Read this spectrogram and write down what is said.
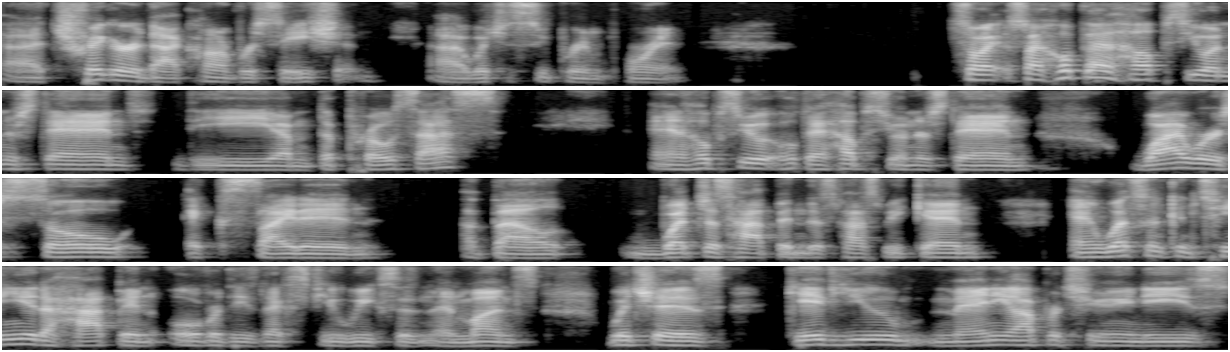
uh, trigger that conversation, uh, which is super important so I, so I hope that helps you understand the um, the process, and helps you hope that helps you understand why we're so excited about what just happened this past weekend and what's going to continue to happen over these next few weeks and, months, which is give you many opportunities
